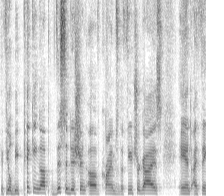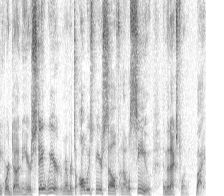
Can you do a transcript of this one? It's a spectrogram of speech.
if you'll be picking up this edition of Crimes of the Future, guys. And I think we're done here. Stay weird. Remember to always be yourself, and I will see you in the next one. Bye.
